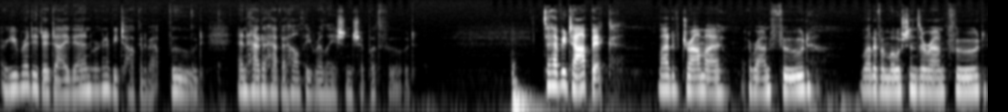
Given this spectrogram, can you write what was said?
Are you ready to dive in? We're going to be talking about food and how to have a healthy relationship with food. It's a heavy topic. A lot of drama around food, a lot of emotions around food,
